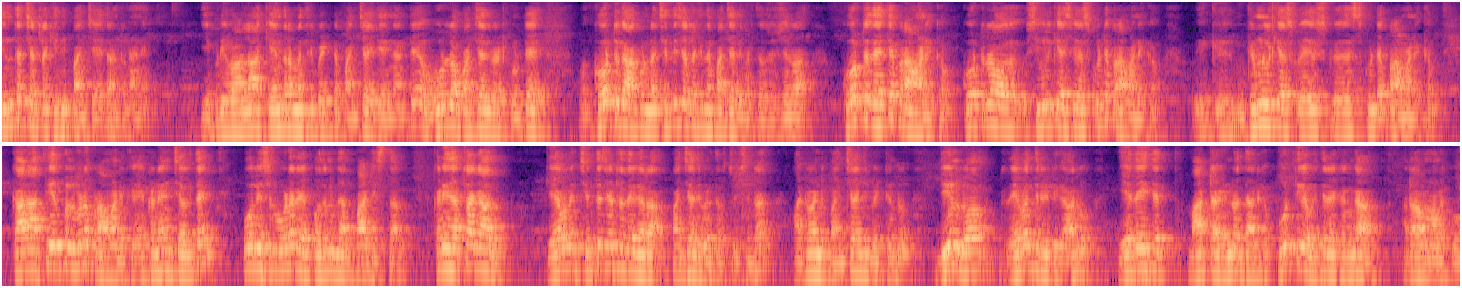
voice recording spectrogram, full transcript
చింత చెట్ల కింది పంచాయతీ అంటున్నాను ఇప్పుడు ఇవాళ కేంద్ర మంత్రి పెట్టిన పంచాయతీ ఏంటంటే ఊళ్ళో పంచాయతీ పెట్టుకుంటే కోర్టు కాకుండా చింత చెట్ల కింద పంచాయతీ పెడతారు చూసారా కోర్టుది అయితే ప్రామాణికం. కోర్టులో సివిల్ కేసు వేసుకుంటే ప్రామాణికం. క్రిమినల్ కేసు వేసుకుంటే ప్రామాణికం. కానీ ఆ తీర్పులు కూడా ప్రామాణికం. ఎక్కడైనా చెల్తే పోలీసులు కూడా రేపు పొద్దున దాన్ని పాటిస్తారు. కానీ ఇది అట్లా కాదు. కేవలం చింత చెట్ల దగ్గర పంచాయతీ పెడతారు చూసినా అటువంటి పంచాయతీ పెట్టిండ్రు. దీనిలో రేవంత్ రెడ్డి గారు ఏదైతే మాట్లాడిండో దానికి పూర్తిగా వ్యతిరేకంగా రా మనకు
